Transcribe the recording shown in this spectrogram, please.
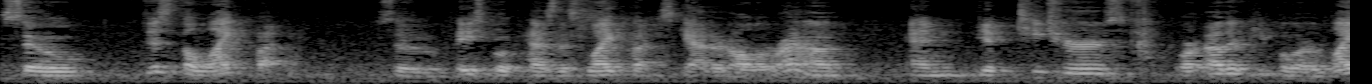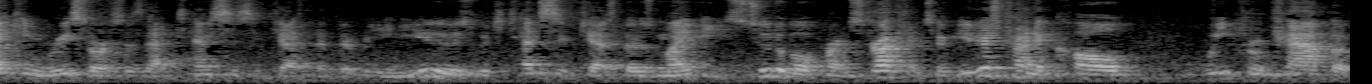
so just the like button. So Facebook has this like button scattered all around, and if teachers or other people are liking resources, that tends to suggest that they're being used, which tends to suggest those might be suitable for instruction. So if you're just trying to call wheat from chaff of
